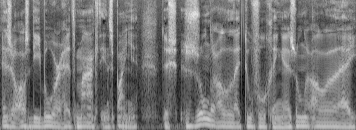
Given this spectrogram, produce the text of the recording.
En zoals die boer het maakt in Spanje. Dus zonder allerlei toevoegingen, zonder allerlei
